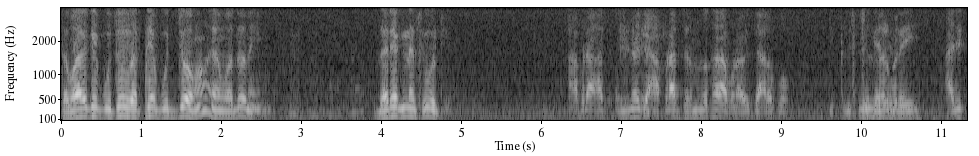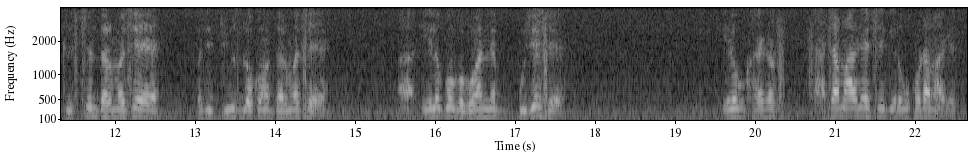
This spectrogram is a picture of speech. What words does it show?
તમારે કઈ પૂછવું વચ્ચે પૂછજો હા એમ વધો નહીં. દરેક ને છૂટ આપડા જે આપણા ધર્મ તો ખરા પણ હવે આ લોકો. ક્રિશ્ચિયન ધર્મ આજે ક્રિશ્ચિયન ધર્મ છે પછી જ્યુસ લોકો નો ધર્મ છે. એ લોકો ભગવાન ને પૂજે છે. એ લોકો ખરેખર સાચા માર્ગે છે કે એ લોકો ખોટા માર્ગે છે?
